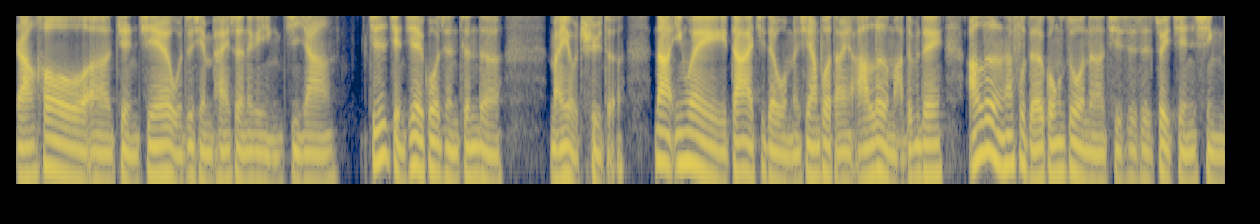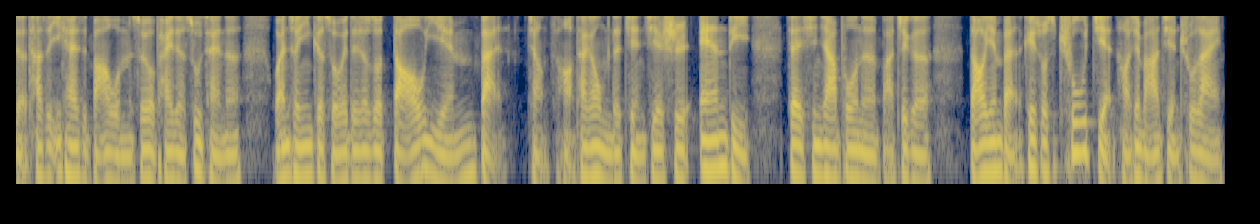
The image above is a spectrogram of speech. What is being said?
然后呃剪接我之前拍摄那个影集啊。其实剪接的过程真的蛮有趣的。那因为大家还记得我们新加坡导演阿乐嘛，对不对？阿乐呢，他负责的工作呢，其实是最艰辛的。他是一开始把我们所有拍的素材呢，完成一个所谓的叫做导演版这样子哈。他跟我们的剪接师 Andy 在新加坡呢，把这个导演版可以说是初剪，好，先把它剪出来。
